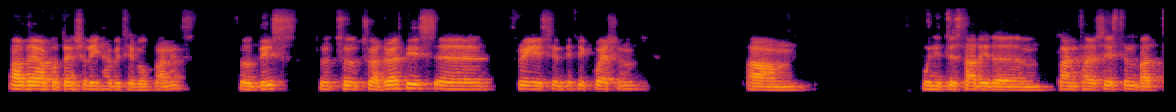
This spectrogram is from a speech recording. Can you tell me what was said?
are there potentially habitable planets? So this to, to, to address these uh, three scientific questions, um, we need to study the planetary system, but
